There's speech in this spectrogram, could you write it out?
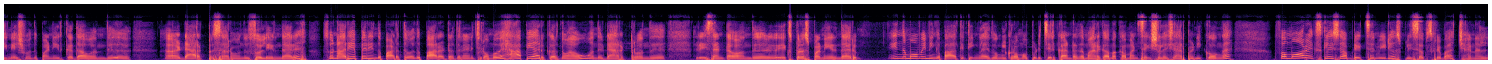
தினேஷ் வந்து பண்ணியிருக்கதா வந்து டேரக்டர் சாரும் வந்து சொல்லியிருந்தார். ஸோ நிறைய பேர் இந்த படத்தை வந்து பாராட்டுறதை நினச்சி ரொம்பவே ஹாப்பியாக இருக்கிறதாகவும் வந்து டேரக்டர் வந்து ரீசெண்டாக வந்து எக்ஸ்ப்ரெஸ் பண்ணியிருந்தார். இந்த மூவி நீங்கள் பார்த்துட்டிங்களா? இது உங்களுக்கு ரொம்ப பிடிச்சிருக்கான்றதை மறக்காமல் கமெண்ட் செக்ஷனில் ஷேர் பண்ணிக்கோங்க. For more exclusive updates and videos please subscribe our channel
